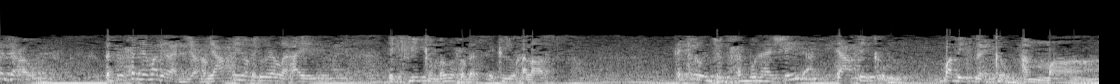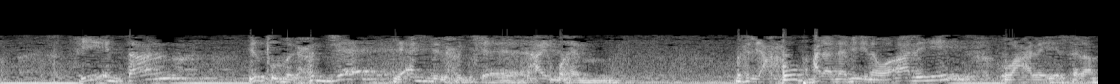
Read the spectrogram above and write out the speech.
رجعوا. بس الحجة ما بيرجعهم يعطيهم يقول يلا هاي يكفيكم روحوا بس اكلوا خلاص. اكلوا أنتم تحبون هالشيء؟ يعطيكم. ما بيقنعكم أما في إنسان يطلب الحجة لأجل الحجة. هاي مهم. مثل يعقوب على نبينا وآله وعليه السلام.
